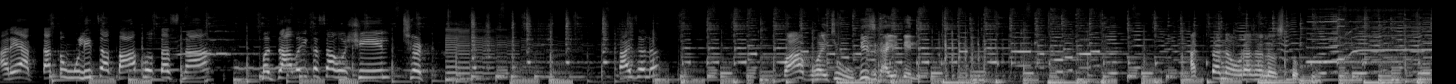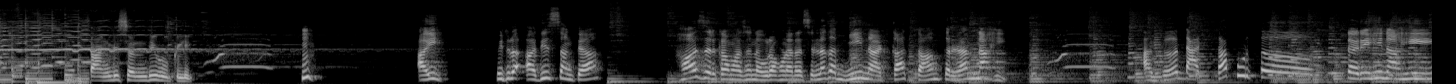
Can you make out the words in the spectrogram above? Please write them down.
अरे आता तू मुलीचा बाप होतास ना? मग जावई कसा होशील? छट. काय झालं? बाप व्हायची उभीच घाई केली. आत्ता नवरा झालो असतो. चांगली संधी हुकली. आई मी तुला आधीच सांगते हा. हा जर का माझा नवरा होणार असेल ना तर मी नाटकात काम करणार नाही. अगं नाटकापुरतं तरीही नाही.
